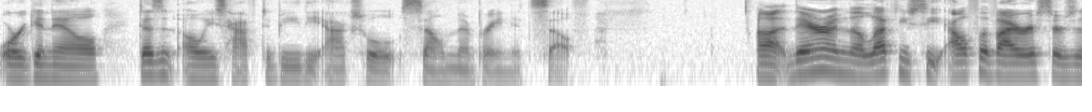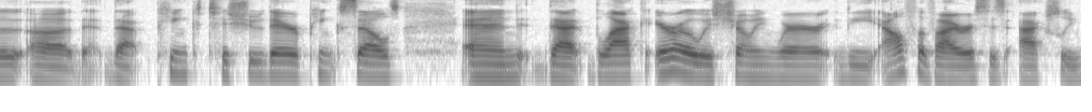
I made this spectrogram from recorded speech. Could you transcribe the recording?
organelle. It doesn't always have to be the actual cell membrane itself. Uh, there on the left, you see alpha virus. There's a uh, that, that pink tissue there, pink cells, and that black arrow is showing where the alpha virus is actually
